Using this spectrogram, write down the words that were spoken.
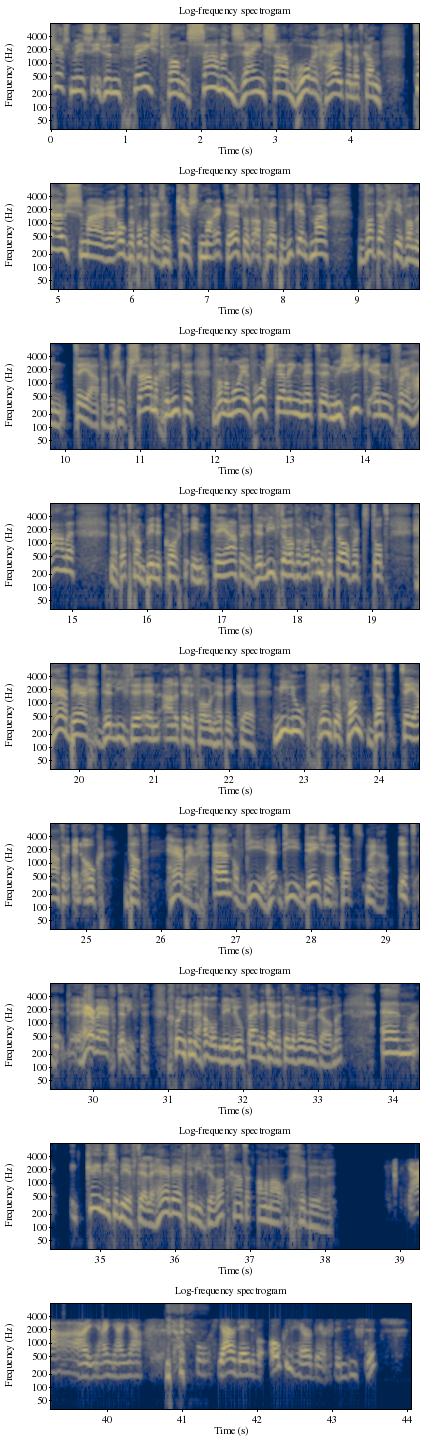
Kerstmis is een feest van samen zijn, saamhorigheid. En dat kan thuis, maar eh, ook bijvoorbeeld tijdens een kerstmarkt, hè, zoals afgelopen weekend. Maar wat dacht je van een theaterbezoek? Samen genieten van een mooie voorstelling met uh, muziek en verhalen. Nou, dat kan binnenkort in Theater de Liefde, want dat wordt omgetoverd tot Herberg de Liefde. En aan de telefoon heb ik uh, Milou Frenke van dat theater en ook dat herberg. Um, of die, die, deze, dat, nou ja, het, het herberg de liefde. Goedenavond Milou, fijn dat je aan de telefoon kan komen. Um, kun je me eens wat meer vertellen? Herberg de liefde, wat gaat er allemaal gebeuren? Ja, ja, ja, ja. Nou, vorig jaar deden we ook een herberg de liefde.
